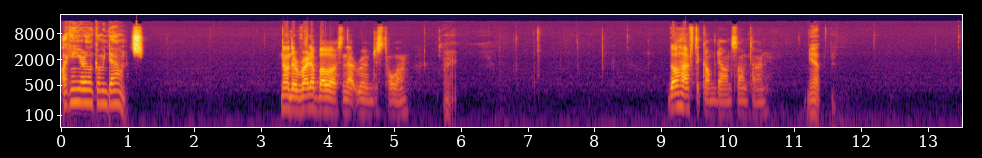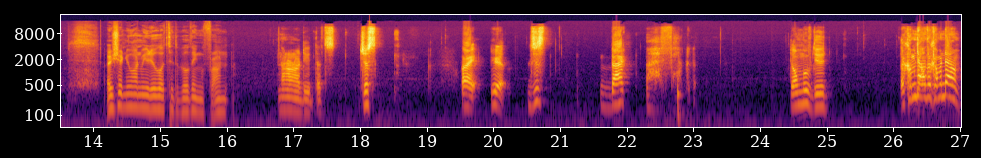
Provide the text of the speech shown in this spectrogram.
I can hear them coming down. No, they're right above us in that room. Just hold on. Alright. They'll have to come down sometime. Yep. Are you sure you want me to go to the building in front? No, no, no, dude. That's just. Alright, here. Just back. Ah, fuck. Don't move, dude. They're coming down. They're coming down.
